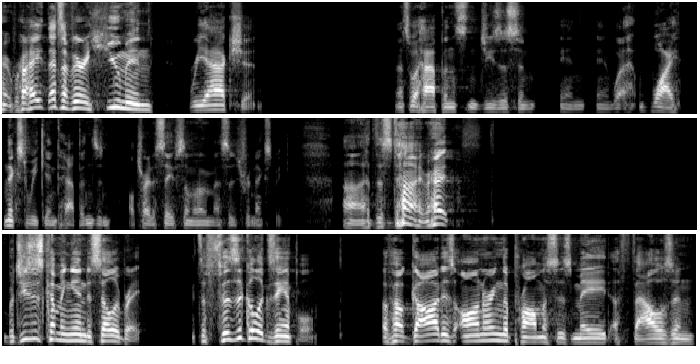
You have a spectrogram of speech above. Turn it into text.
right? That's a very human reaction. That's what happens in Jesus and and, and why next weekend happens, and I'll try to save some of my message for next week uh, at this time, right? But Jesus coming in to celebrate. It's a physical example of how God is honoring the promises made a thousand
